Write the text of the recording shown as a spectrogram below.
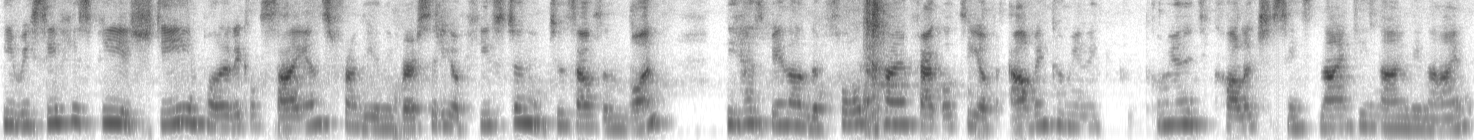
He received his PhD in political science from the University of Houston in 2001. He has been on the full-time faculty of Alvin Community, Community College since 1999,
